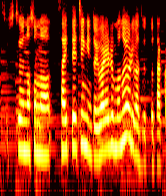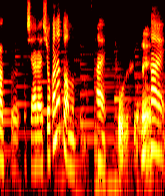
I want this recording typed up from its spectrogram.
普通のその最低賃金と言われるものよりはずっと高くお支払いしようかなとは思ってます。はい、そうですよね。はい。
